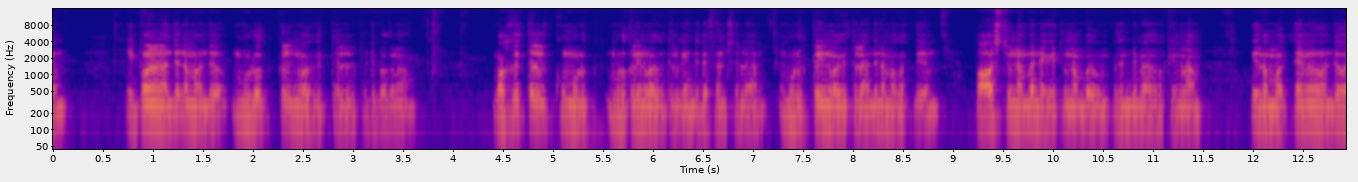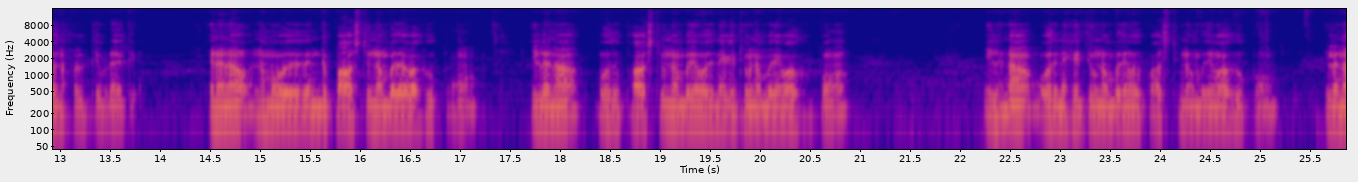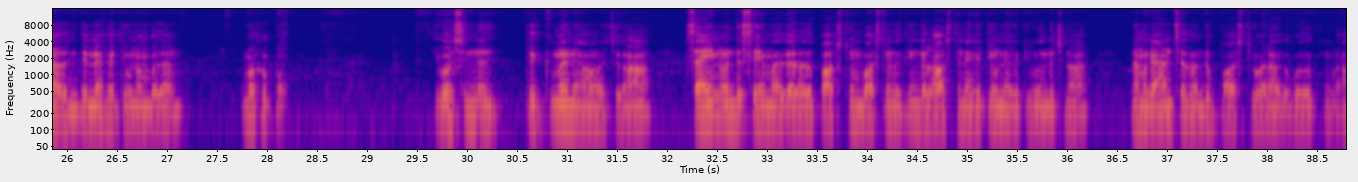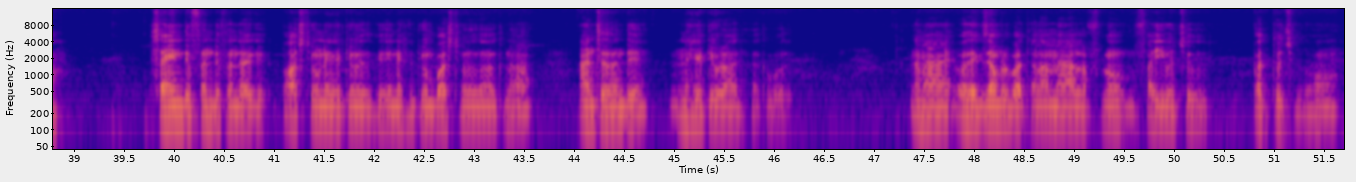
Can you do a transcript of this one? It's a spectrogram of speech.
இப்போ வந்து நம்ம வந்து முழுக்களின் வகுத்தல் பற்றி பார்க்கலாம். வகுத்தலுக்கும் முழு முழுக்களின் வகுத்தலுக்கும் எந்த டிஃப்ரென்ஸ் இல்லை. முழுக்களின் வகுத்தல் வந்து நமக்கு வந்து பாசிட்டிவ் நம்பர் நெகட்டிவ் நம்பர் ரெண்டுமே அது ஓகேங்களா இதில் மொத்தமே வந்து ஒரு நாலு தேவை இருக்குது என்னென்னா நம்ம ஒரு ரெண்டு பாசிட்டிவ் நம்பரை வகுப்போம். இல்லைனா ஒரு பாசிட்டிவ் நம்பரையும் ஒரு நெகட்டிவ் நம்பரையும் வகுப்போம். இல்லைனா ஒரு நெகட்டிவ் நம்பரையும் ஒரு பாசிட்டிவ் நம்பரையும் வகுப்போம். இல்லைனா ரெண்டு நெகட்டிவ் நம்பரை வகுப்போம். இப்போ ஒரு சின்ன ட்ரிக்குமே ஞாபகம் வச்சுக்கலாம். சைன் வந்து சேமாக இருக்குது அதாவது பாசிட்டிவ் பாசிட்டிவ் இருக்குது இங்கே லாஸ்ட்டு நெகட்டிவ் நெகட்டிவ் வந்துச்சுன்னா நமக்கு ஆன்சர் வந்து பாசிட்டிவாக தான் இருக்க போகுது ஓகேங்களா சைன் டிஃப்ரெண்ட் டிஃப்ரெண்ட்டாக இருக்குது பாசிட்டிவ் நெகட்டிவ் இருக்குது நெகட்டிவ் பாசிட்டிவ் இருக்குன்னா ஆன்சர் வந்து நெகட்டிவ் தான் இருக்க போகுது. நம்ம ஒரு எக்ஸாம்பிள் பார்த்தோம்னா மேலே ஃபுல்லும் ஃபைவ் வச்சு பத்து வச்சுருக்கோம்.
